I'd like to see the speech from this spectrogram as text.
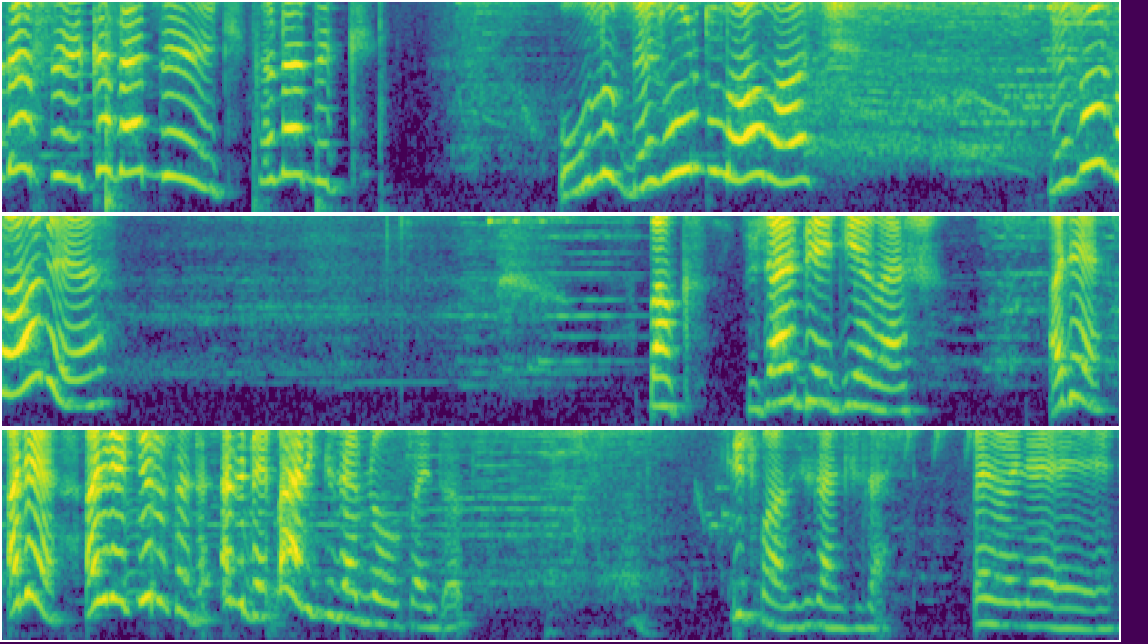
adamsın kazandık kazandık oğlum ne zordu la maç ne zordu abi bak güzel bir hediye ver. Hadi hadi hadi bekliyorum seni. Hadi be bari güzel bir olsaydı. Üç puan güzel güzel. Ben öyle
